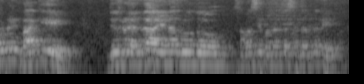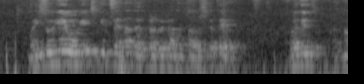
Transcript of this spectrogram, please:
ಬಿಟ್ರೆ ಇನ್ನು ಬಾಕಿ ದಿವಸಗಳೆಲ್ಲ ಏನಾದ್ರೂ ಒಂದು ಸಮಸ್ಯೆ ಬಂದಂತ ಸಂದರ್ಭದಲ್ಲಿ ಮೈಸೂರಿಗೆ ಹೋಗಿ ಚಿಕಿತ್ಸೆಯನ್ನ ತೆಗೆದುಕೊಳ್ಬೇಕಾದಂತ ಅವಶ್ಯಕತೆ ಬಂದಿತ್ತು. ಅದನ್ನ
